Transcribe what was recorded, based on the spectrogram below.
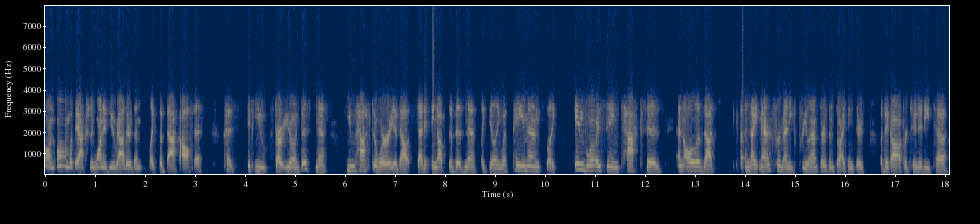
on, on what they actually want to do rather than like the back office. Because if you start your own business, you have to worry about setting up the business, like dealing with payments, like invoicing, taxes, and all of that's a nightmare for many freelancers. And so I think there's a big opportunity to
